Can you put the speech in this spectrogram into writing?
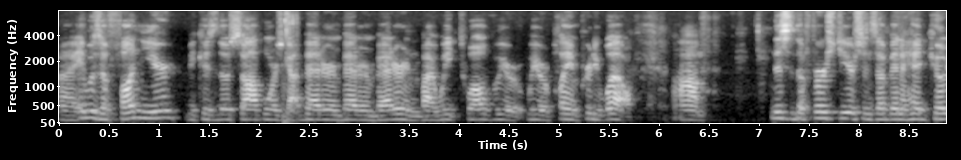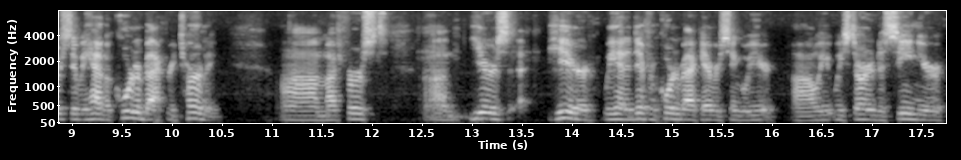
uh, it was a fun year because those sophomores got better and better and better. And by week 12, we were we were playing pretty well. Um, this is the first year since I've been a head coach that we have a quarterback returning. Um, my first um, years here, we had a different quarterback every single year. Uh, we, we started a senior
